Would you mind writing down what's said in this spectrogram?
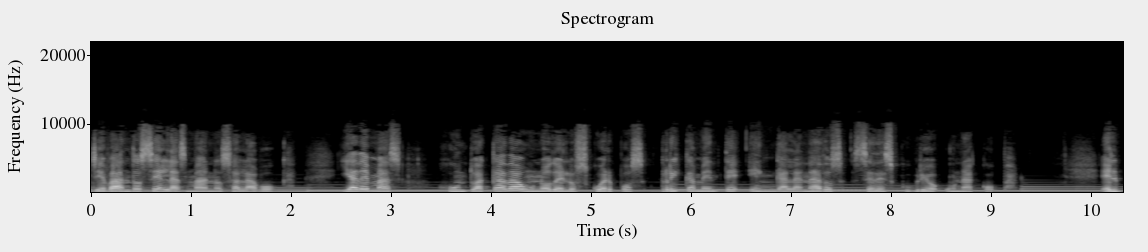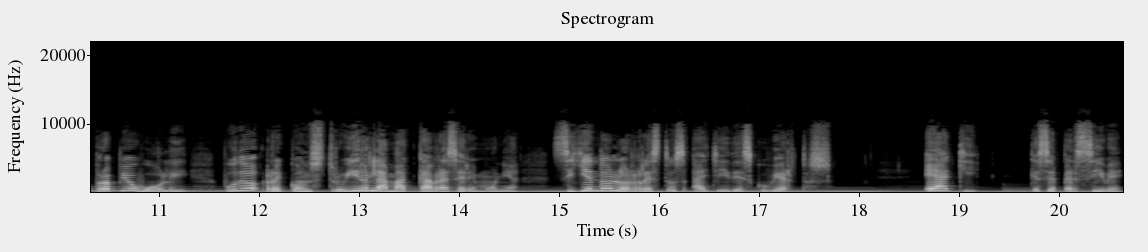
llevándose las manos a la boca, y además, junto a cada uno de los cuerpos ricamente engalanados se descubrió una copa. El propio Wally pudo reconstruir la macabra ceremonia siguiendo los restos allí descubiertos. He aquí que se percibe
